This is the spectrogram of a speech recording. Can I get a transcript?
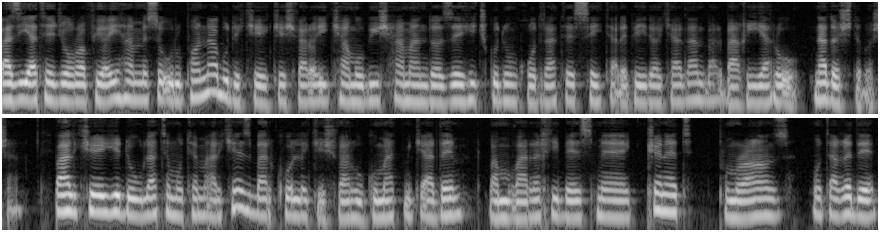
وضعیت جغرافیایی هم مثل اروپا نبوده که کشورهایی کم و بیش هم اندازه هیچ کدوم قدرت سیطره پیدا کردن بر بقیه رو نداشته باشن بلکه یه دولت متمرکز بر کل کشور حکومت می‌کرده و مورخی به اسم کنت پومرانز معتقده.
